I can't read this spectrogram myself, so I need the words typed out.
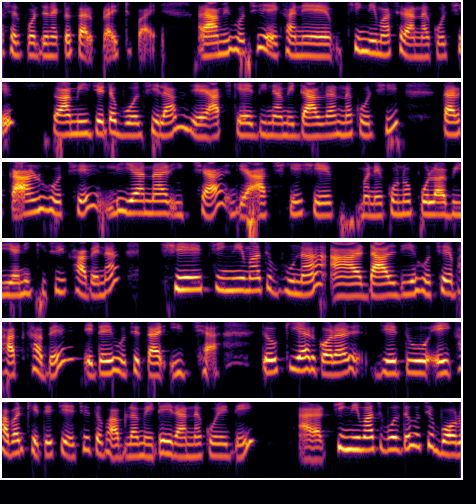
আসার পর যেন একটা সারপ্রাইজ পায়। আর আমি হচ্ছে এখানে চিংড়ি মাছ রান্না করছি। তো আমি যেটা বলছিলাম যে, আজকে দিনে আমি ডাল রান্না করছি। তার কারণ হচ্ছে লিয়ানার ইচ্ছা যে, আজকে সে মানে কোনো পোলাও বিরিয়ানি কিছুই খাবে না। সে চিংড়ি মাছ ভুনা আর ডাল দিয়ে হচ্ছে ভাত খাবে, এটাই হচ্ছে তার ইচ্ছা। তো কি আর করার? যেহেতু এই খাবার খেতে চেয়েছে, তো ভাবলাম এটাই রান্না করে দেই। আর চিংড়ি মাছ বলতে হচ্ছে বড়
